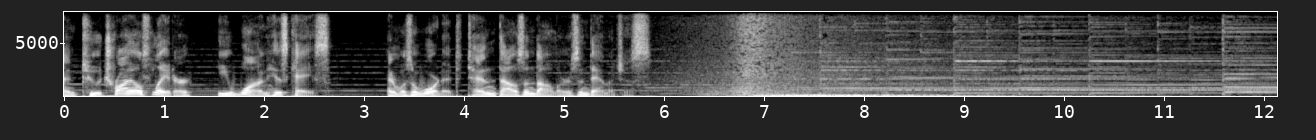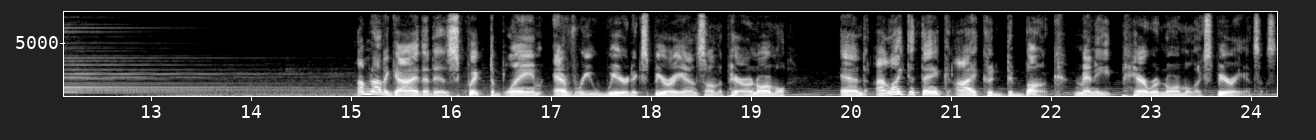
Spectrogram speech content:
and two trials later, he won his case and was awarded $10,000 in damages. I'm not a guy that is quick to blame every weird experience on the paranormal, and I like to think I could debunk many paranormal experiences.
